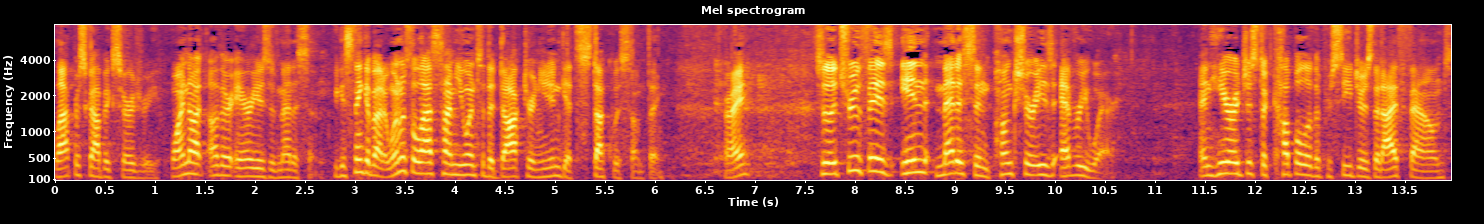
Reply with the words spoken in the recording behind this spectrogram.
laparoscopic surgery. Why not other areas of medicine? Because think about it. When was the last time you went to the doctor and you didn't get stuck with something? Right? So the truth is, in medicine, puncture is everywhere. And here are just a couple of the procedures that I've found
